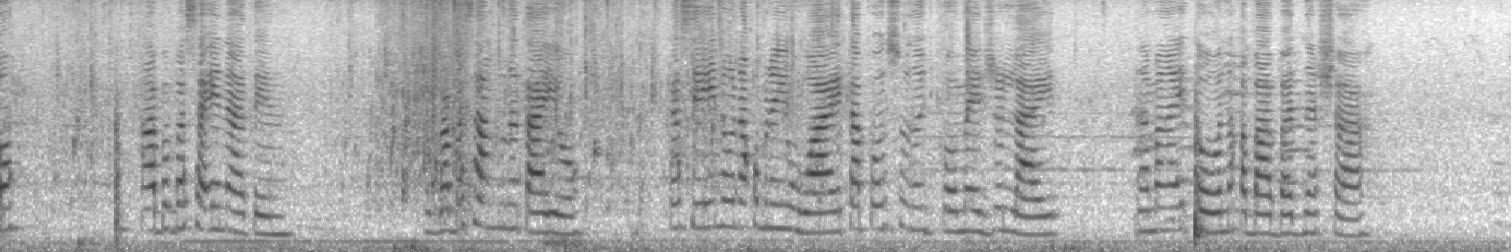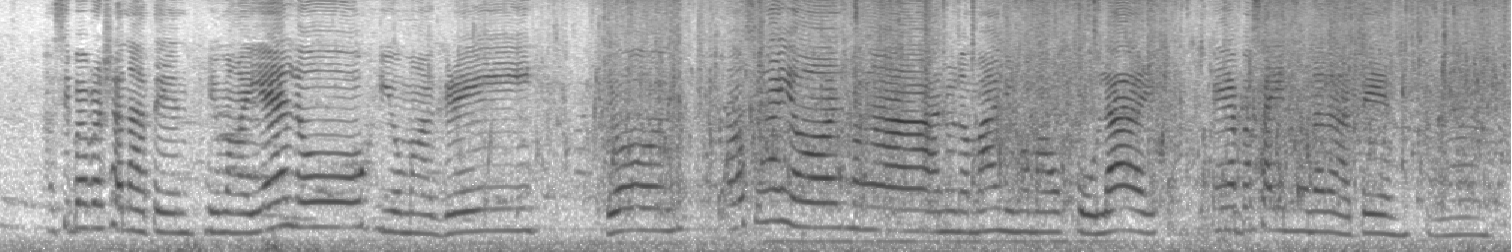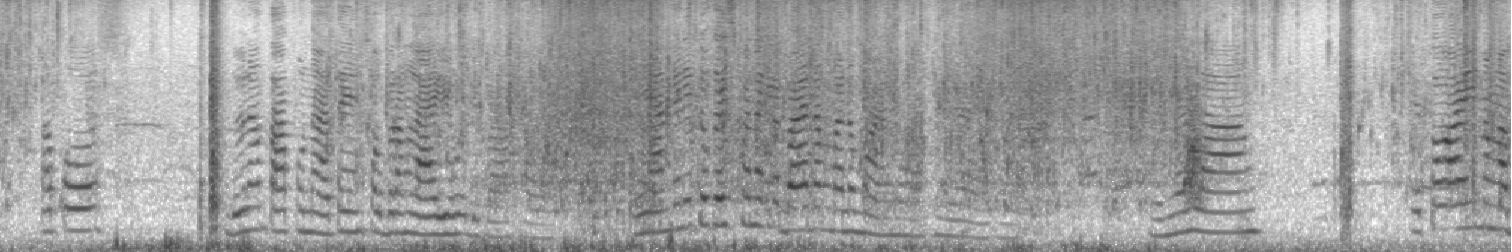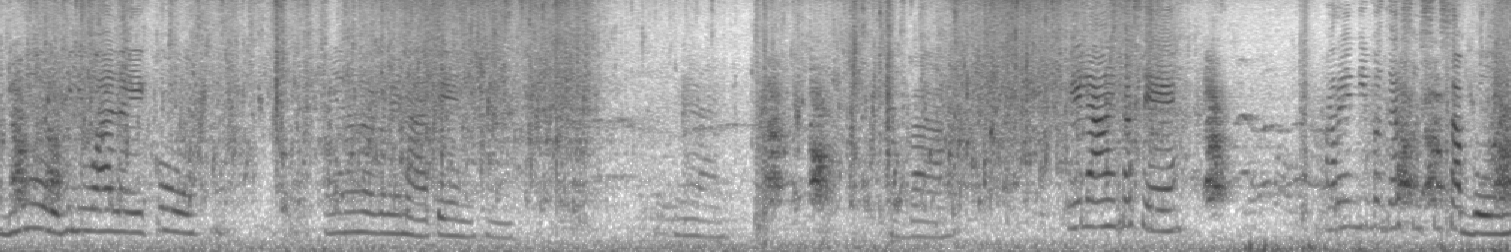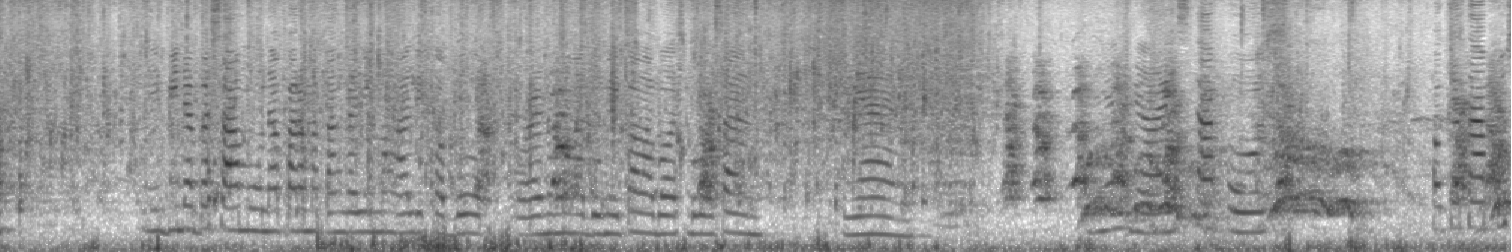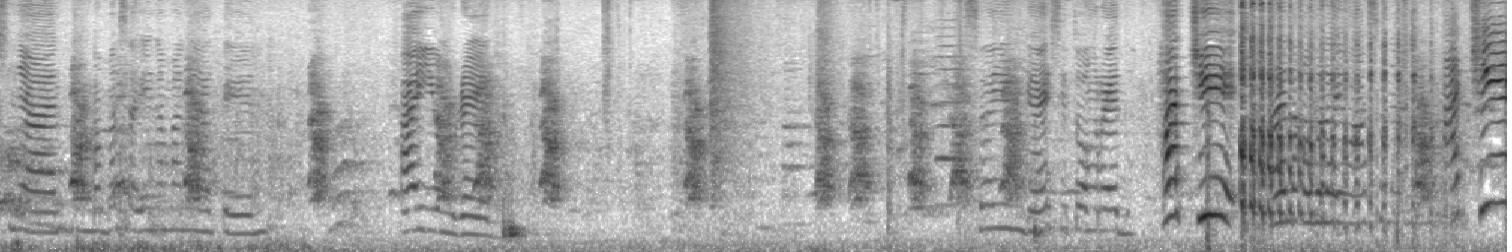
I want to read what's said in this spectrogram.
ah, babasain natin. Magbabasa muna tayo. Kasi inuna ko muna yung white, tapos sunod ko medyo light na mga ito, nakababad na siya. Kasi babasya natin yung mga yellow, yung mga gray, yun. Tapos ngayon, mga ano naman, yung mga kulay. Kaya basahin muna natin. Ayan. Tapos, doon ang tapo natin. Sobrang layo, di ba? Ayan. Ganito guys pa naglaba ng mano-mano. Ayan. Ganyan lang. Ito ay mga blue. Hiniwalay ko. Ayan ang gagawin natin. Ayan. Diba? Kailangan kasi, para hindi magastos sa sabon, may binabasa muna para matanggal yung mga alikabok o anong mga dumi pa, mabawas-bawasan. Ayan. Ayan guys. Tapos, pagkatapos niyan, ang babasain naman natin ay yung red. So, yun guys. Ito ang red. Hachi! Ay, nakawala yung aso na. Hachi!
